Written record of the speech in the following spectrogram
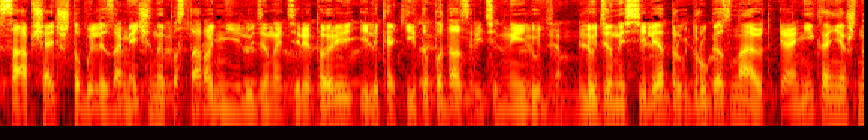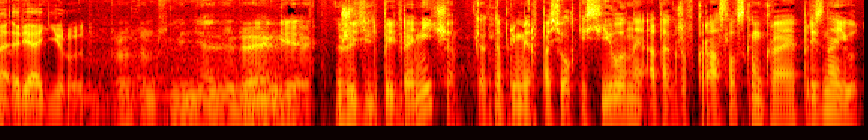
Сообщать, что были замечены посторонние люди на территории или какие-то подозрительные люди. Люди на селе друг друга знают, и они, конечно, реагируют. Жители приграничья, как, например, в поселке Силаны, а также в Красловском крае, признают,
